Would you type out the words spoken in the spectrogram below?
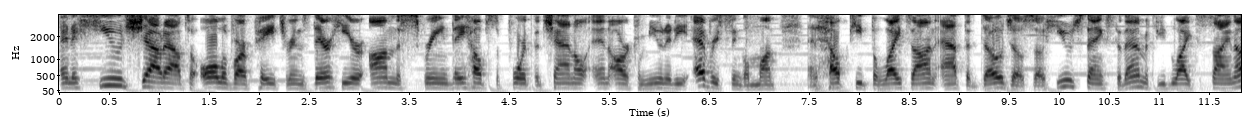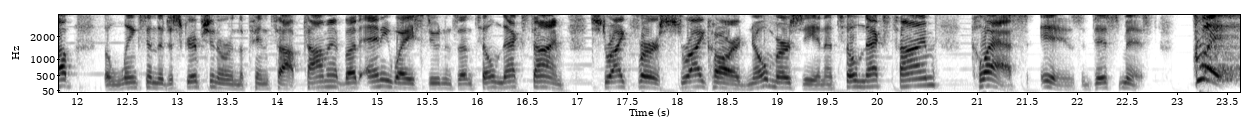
And a huge shout out to all of our patrons. They're here on the screen. They help support the channel and our community every single month and help keep the lights on at the dojo. So huge thanks to them. If you'd like to sign up, the link's in the description or in the pin top comment. But anyway, students, until next time, strike first, strike hard, no mercy. And until next time, Class is dismissed. Quit!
